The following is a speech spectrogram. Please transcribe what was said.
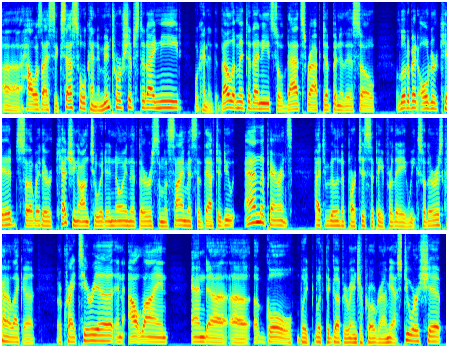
uh, how was I successful? What kind of mentorships did I need? What kind of development did I need? So that's wrapped up into this. So a little bit older kid, so that way they're catching on to it and knowing that there are some assignments that they have to do, and the parents had to be willing to participate for the eight weeks. So there is kind of like a, a criteria, an outline, and uh, a, a goal with, with the Guppy Ranger program. Yeah, stewardship,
